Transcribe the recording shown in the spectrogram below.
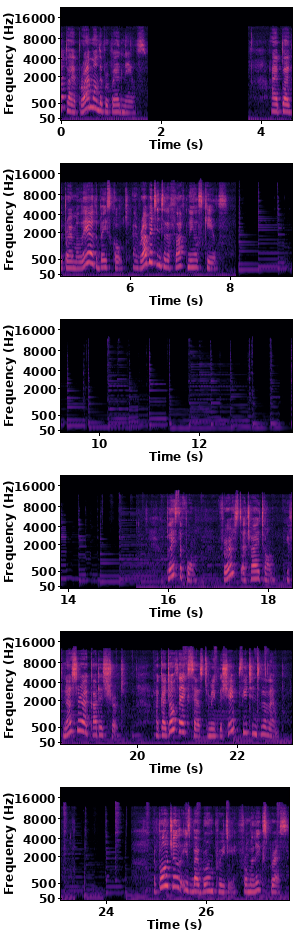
apply a primer on the prepared nails. I apply the primer layer of the base coat. I rub it into the fluffed nail scales. Place the foam. First, I try it on. If necessary, I cut it short. I cut off the excess to make the shape fit into the lamp. The polygel is by Born Pretty from AliExpress.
